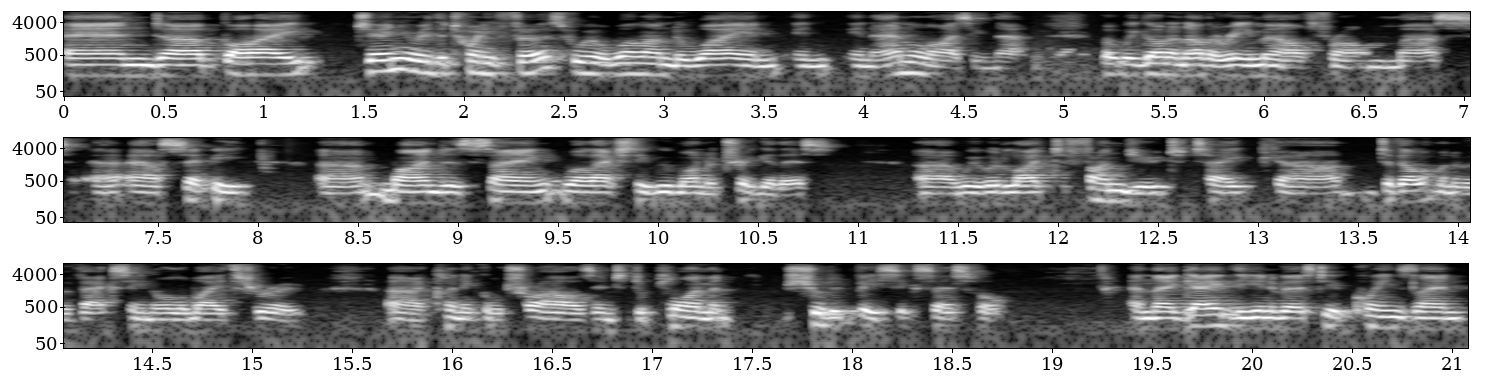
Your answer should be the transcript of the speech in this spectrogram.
And uh, by January the 21st, we were well underway in, in, in analysing that. But we got another email from uh, our CEPI minders saying, well, actually, we want to trigger this uh, we would like to fund you to take uh, development of a vaccine all the way through uh, clinical trials into deployment, should it be successful. And they gave the University of Queensland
